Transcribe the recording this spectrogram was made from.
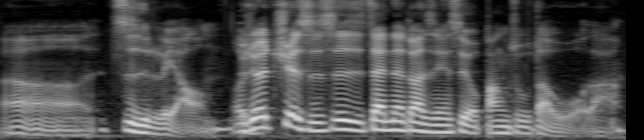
呃治疗。我觉得确实是在那段时间是有帮助到我啦。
